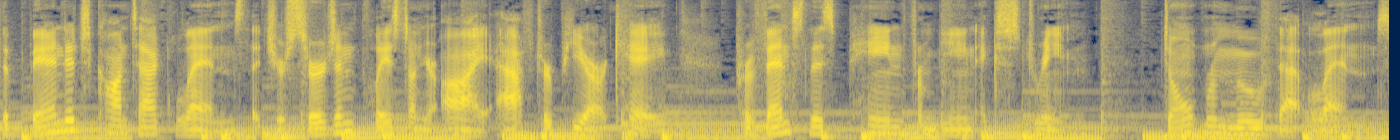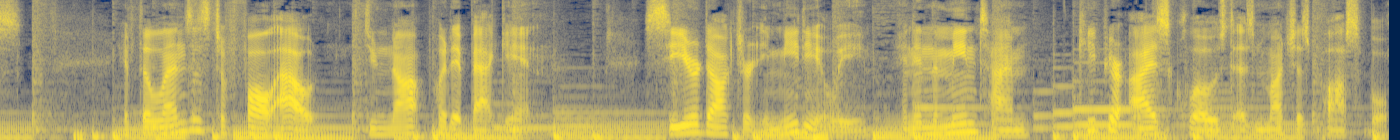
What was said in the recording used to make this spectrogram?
The bandage contact lens that your surgeon placed on your eye after PRK prevents this pain from being extreme. Don't remove that lens. If the lens is to fall out, do not put it back in. See your doctor immediately, and in the meantime, keep your eyes closed as much as possible.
